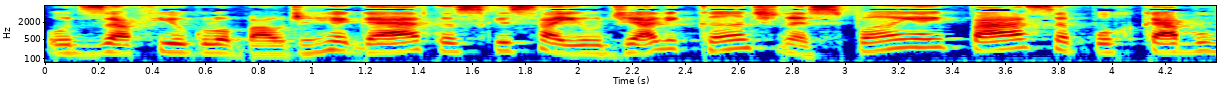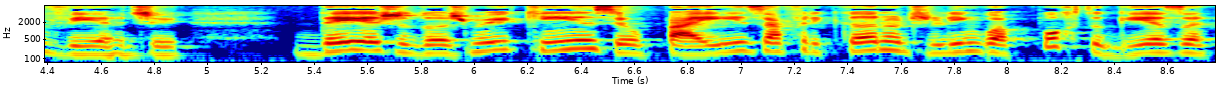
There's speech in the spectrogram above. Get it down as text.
o desafio global de regatas que saiu de Alicante, na Espanha, e passa por Cabo Verde. Desde 2015, o país africano de língua portuguesa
